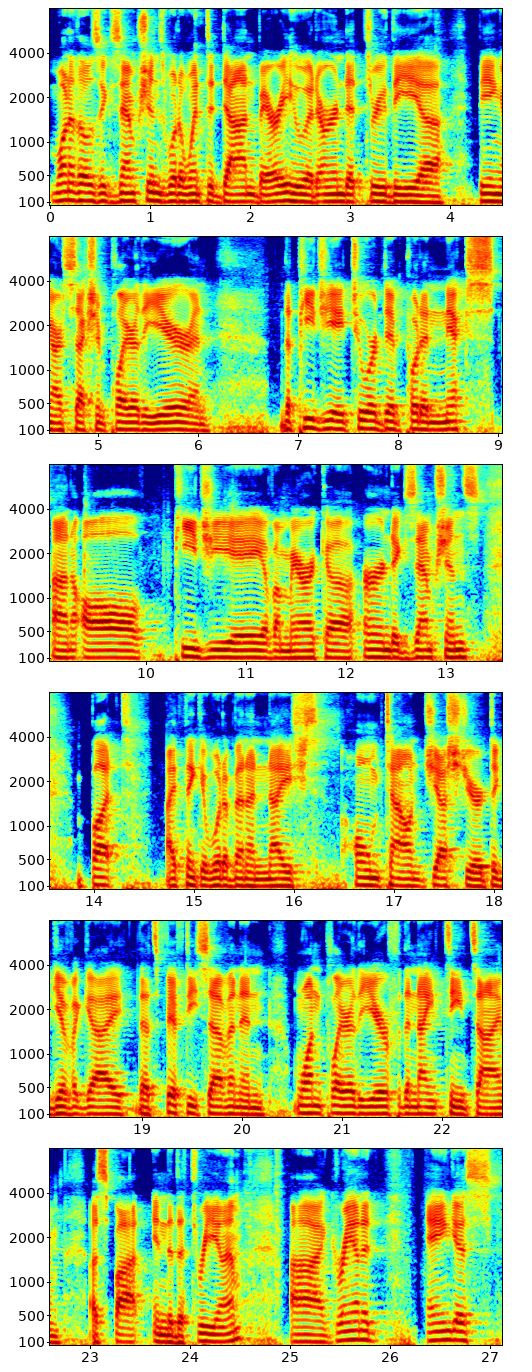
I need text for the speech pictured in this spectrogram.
one of those exemptions would have went to Don Berry, who had earned it through the uh, being our section player of the year, and the PGA Tour did put a nix on all PGA of America earned exemptions, but I think it would have been a nice hometown gesture to give a guy that's 57 and one player of the year for the 19th time a spot into the 3M. Uh, granted, Angus,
